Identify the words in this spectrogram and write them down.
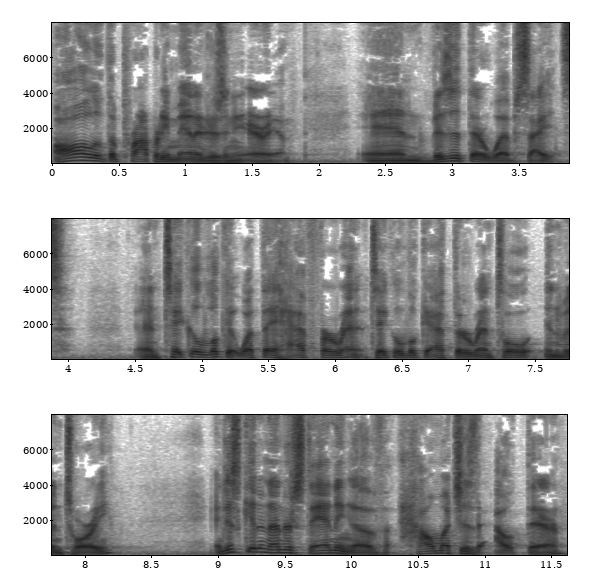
all of the property managers in your area and visit their websites and take a look at what they have for rent. Take a look at their rental inventory and just get an understanding of how much is out there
